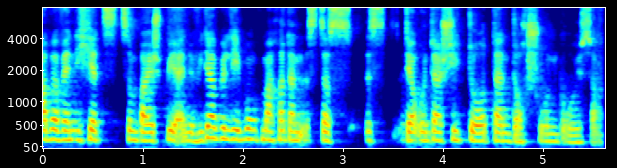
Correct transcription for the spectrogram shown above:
Aber wenn ich jetzt zum Beispiel eine Wiederbelebung mache, dann ist das, ist der Unterschied dort dann doch schon größer.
